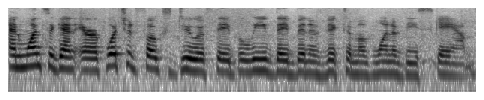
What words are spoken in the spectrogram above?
And once again, Eric, what should folks do if they believe they've been a victim of one of these scams?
